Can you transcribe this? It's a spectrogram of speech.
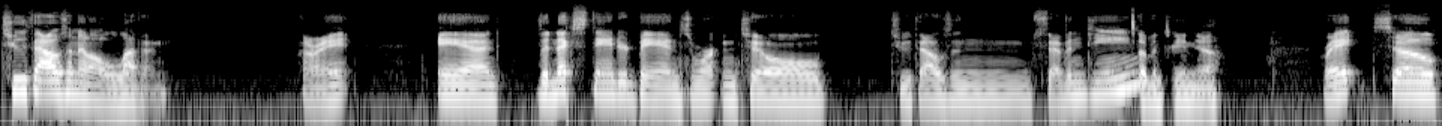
2011. All right. And the next Standard bans weren't until 2017 Seventeen, yeah. right? So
